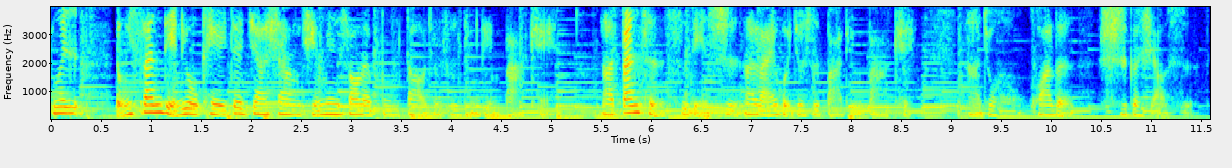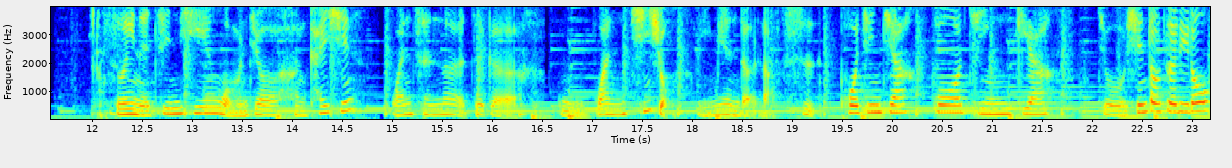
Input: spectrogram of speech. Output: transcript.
因为等于三点六 K，再加上前面烧来步道就是零点八 K，那单程四点四，那来回就是八点八 K，那就花了十个小时。所以呢，今天我们就很开心完成了这个古关七雄里面的老四坡金家。坡金家就先到这里喽。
